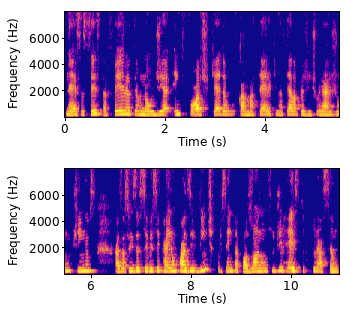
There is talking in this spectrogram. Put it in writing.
nessa sexta-feira, terminou o dia em forte queda. Vou colocar a matéria aqui na tela para a gente olhar juntinhos. As ações da CVC caíram quase 20% após o anúncio de reestruturação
